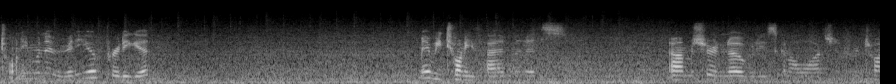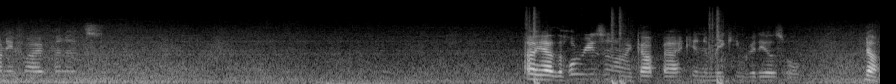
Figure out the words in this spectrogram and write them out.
Twenty minute video, pretty good. Maybe 25 minutes. I'm sure nobody's gonna watch it for 25 minutes. Oh yeah, the whole reason I got back into making videos, well, no,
